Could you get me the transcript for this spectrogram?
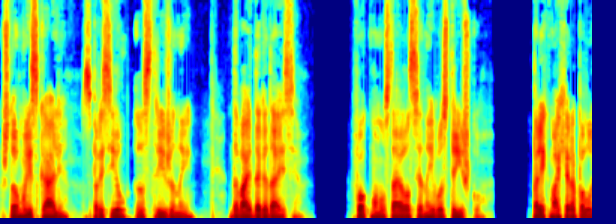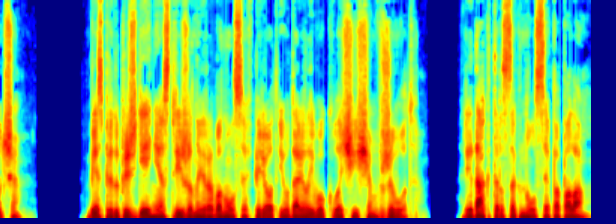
«Что мы искали?» – спросил стриженный. «Давай, догадайся». Фокман уставился на его стрижку. «Парикмахера получше?» Без предупреждения стриженный рванулся вперед и ударил его кулачищем в живот. Редактор согнулся пополам.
